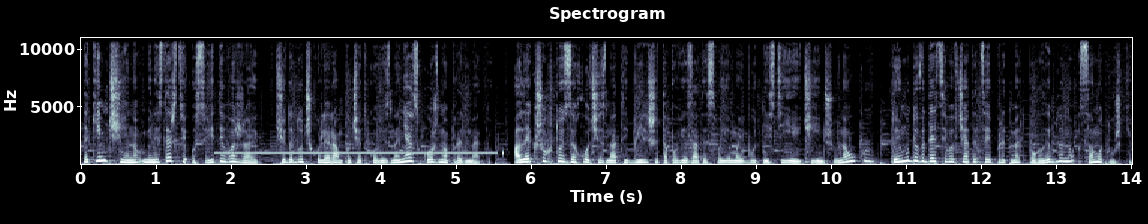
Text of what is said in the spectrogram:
Таким чином, в Міністерстві освіти вважають, що дадуть школярам початкові знання з кожного предмету. Але якщо хтось захоче знати більше та пов'язати своє майбутнє з тією чи іншою наукою, то йому доведеться вивчати цей предмет поглиблено самотужки.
